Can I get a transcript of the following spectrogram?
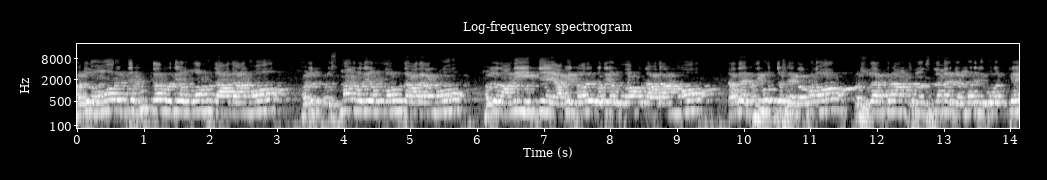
হযরত ইবনে খাত্তাব রাদিয়াল্লাহু তাআলা আনহু হযরত উসমান রাদিয়াল্লাহু তাআলা আনহু, হযরত আলী ইবনে আবি তালিব রাদিয়াল্লাহু তাআলা আনহু, তাদের জীবদ্দশায় কখনো রাসূল আকরাম সাল্লাল্লাহু জন্মদিন উপলক্ষে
